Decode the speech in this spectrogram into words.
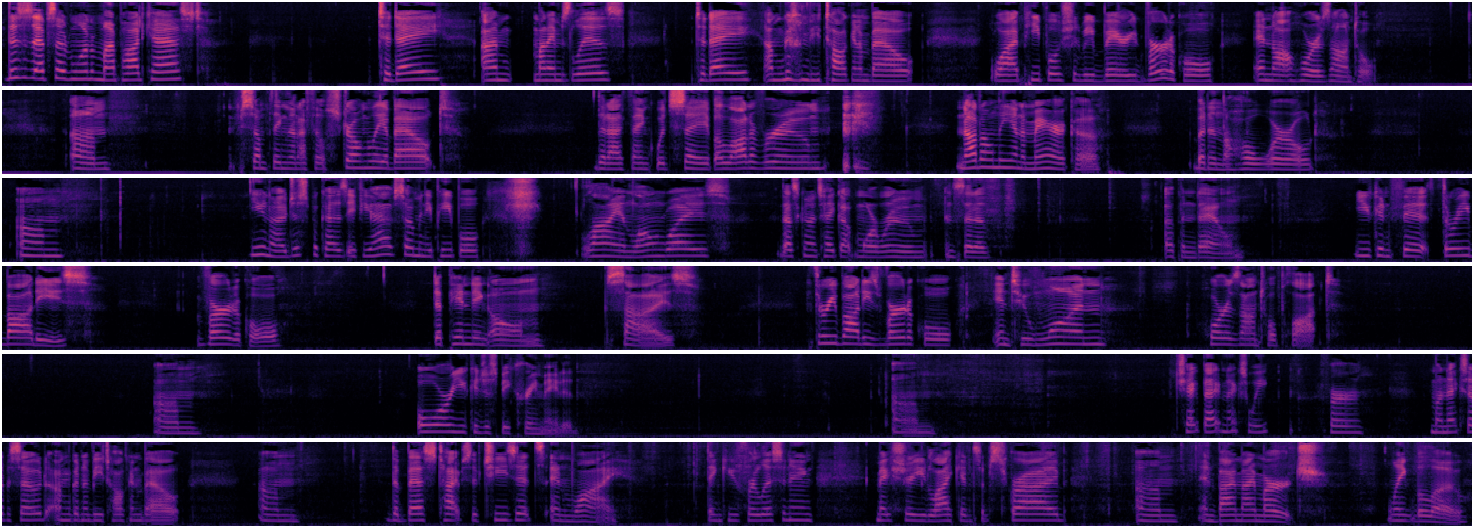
This is episode one of my podcast. Today, I'm my name's Liz. Today, I'm going to be talking about why people should be buried vertical and not horizontal. Um, something that I feel strongly about that I think would save a lot of room, not only in America, but in the whole world. Um, you know, just because if you have so many people lying long ways, that's going to take up more room instead of up and down. You can fit three bodies vertical depending on size. Three bodies vertical into one horizontal plot. Um, or you could just be cremated. Um, check back next week for my next episode. I'm going to be talking about um, the best types of Cheez Its and why. Thank you for listening. Make sure you like and subscribe um, and buy my merch. Link below.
